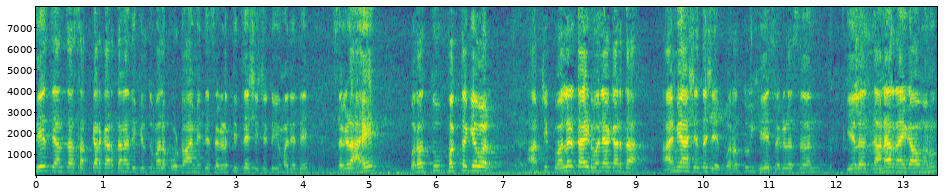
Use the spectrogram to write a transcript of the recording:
तेच त्यांचा सत्कार करताना देखील तुम्हाला फोटो आम्ही ते सगळं तिथल्या सी सी टी व्हीमध्ये ते सगळं आहे. परंतु फक्त केवळ आमची कॉलर टाईट होण्याकरता आम्ही असे तसे परंतु हे सगळं सहन केलं जाणार नाही गाव म्हणून.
